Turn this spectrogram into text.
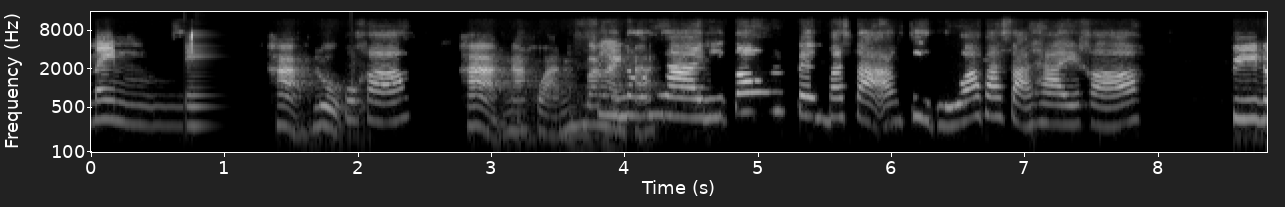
ไม่มีค่ะลูก ครูคะค่ะนาขวัญว่าฟีไงโนคะไทยนี้ต้องเป็นภาษาอังกฤษหรือว่าภาษาไทยคะ ฟีโน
